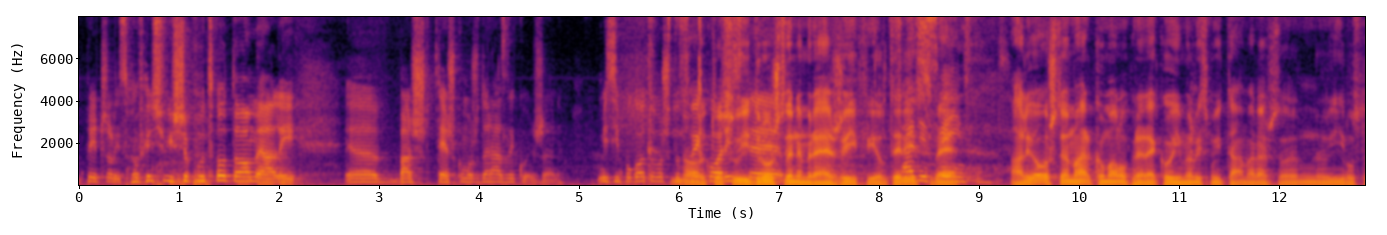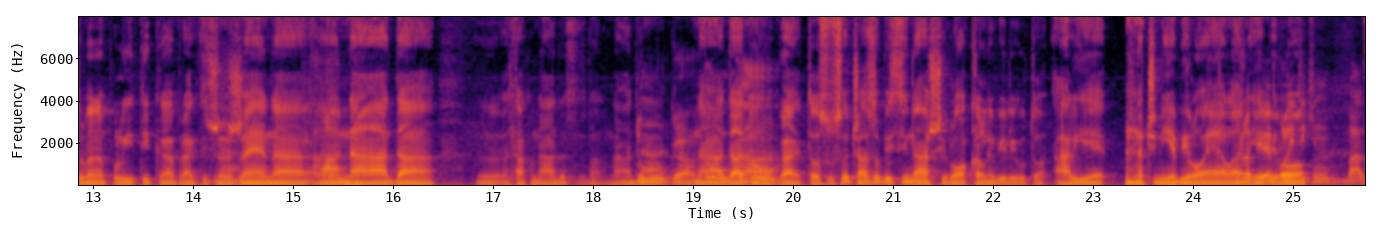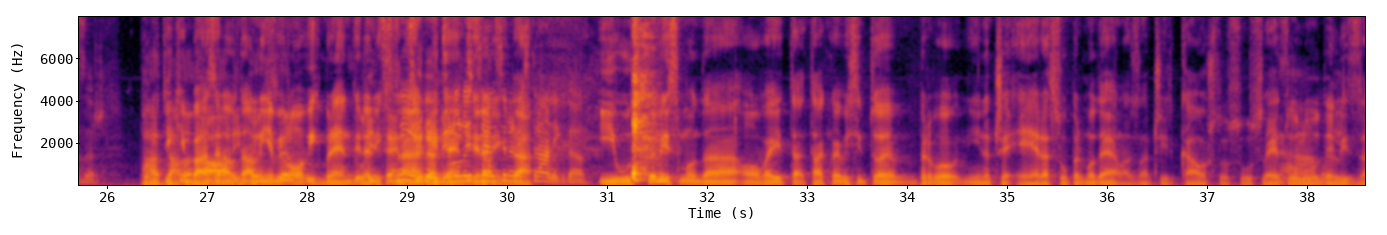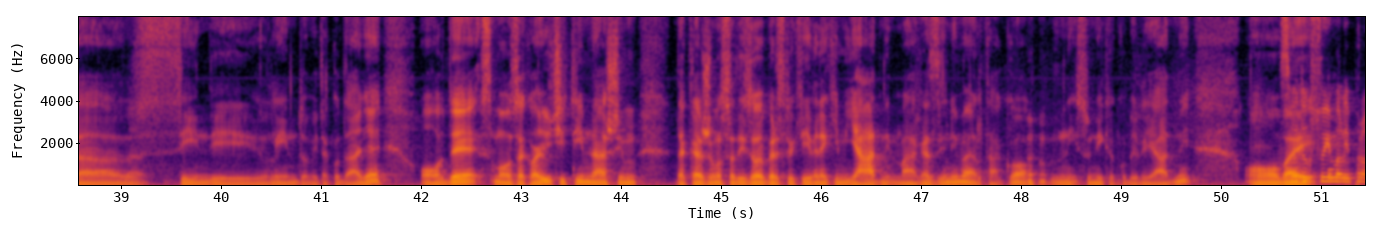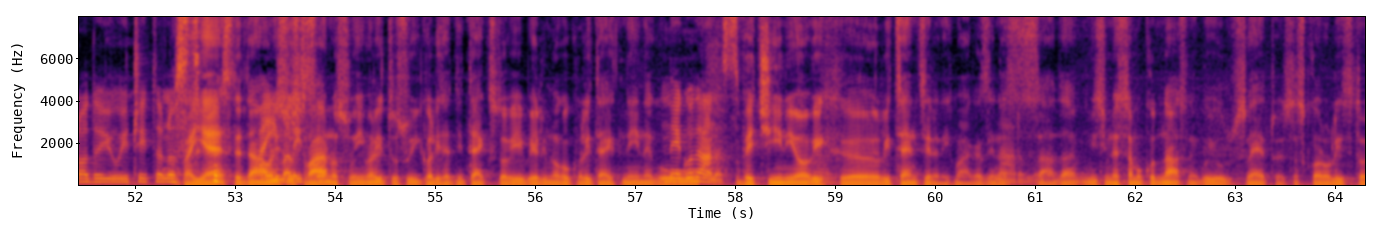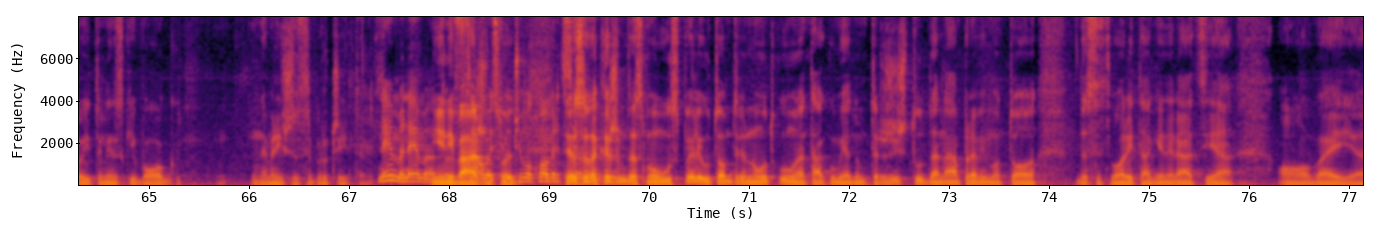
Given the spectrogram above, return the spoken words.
pričali smo već više puta o tome, ali e, baš teško može da razlikuje žene. Mislim, pogotovo što no, sve koriste... No, to su i društvene mreže i filteri i sve. Sad je sve instant. Ali ovo što je Marko malo pre rekao, imali smo i Tamara, što je ilustrovana politika, praktična da. žena, Ana. Nada, e, tako Nada se zvala? Nada. Duga. Nada, Duga. Duga. To su sve časopisi naši, lokalni bili u to. Ali je, znači nije bilo Ela, Dobro, nije bilo... Dobro, bio je Politikin bazar. Politike da, da, bazena, ali da, nije bilo ovih brendiranih licenciranih. stranih, Nije bilo licenciranih, licenciranih da. stranih, da. I uspeli smo da, ovaj, ta, tako je, mislim, to je prvo, inače, era supermodela, znači, kao što su u svetu Bravo. ludeli za Cindy, Lindom i tako dalje, ovde smo, zahvaljujući tim našim, da kažemo sad iz ove perspektive, nekim jadnim magazinima, je li tako? Nisu nikako bili jadni. Ovaj, Sve dok su imali prodaju i čitanost. Pa jeste, da, oni su stvarno su imali, tu su i kvalitetni tekstovi, bili mnogo kvalitetniji nego, Nego u danas. većini ovih uh, licenciranih magazina Naravno. sada. Mislim, ne samo kod nas, nego i u svetu. Ja sam skoro listao italijanski Vogue, nema ništa da se pročita. Mislim. Nema, nema, Nije to je samo isključivo Htio komercijalno. sam da kažem da smo uspeli u tom trenutku na takvom jednom tržištu da napravimo to da se stvori ta generacija ovaj, uh,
